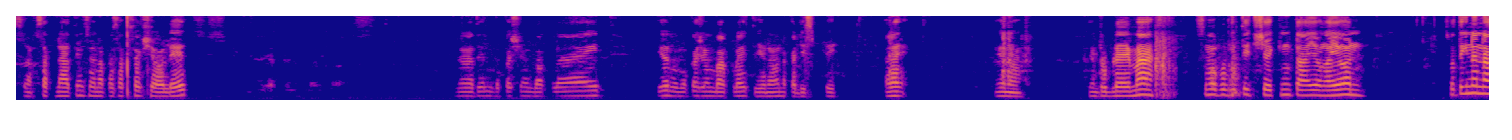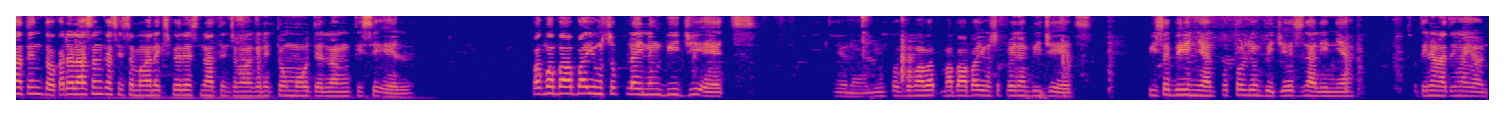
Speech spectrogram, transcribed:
saksak natin. So, nakasaksak siya ulit. Tignan natin, bukas yung backlight. Yun, bukas yung backlight. Yun o, naka-display. Ay, yun o. Yung problema. So, mapuputit checking tayo ngayon. So, tingnan natin to. Kadalasan kasi sa mga na-experience natin sa mga ganitong model ng TCL, pag mababa yung supply ng BGH, yun o, yung pag mababa yung supply ng ibig sabihin yan, putol yung BGH na linya. So, tingnan natin ngayon.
